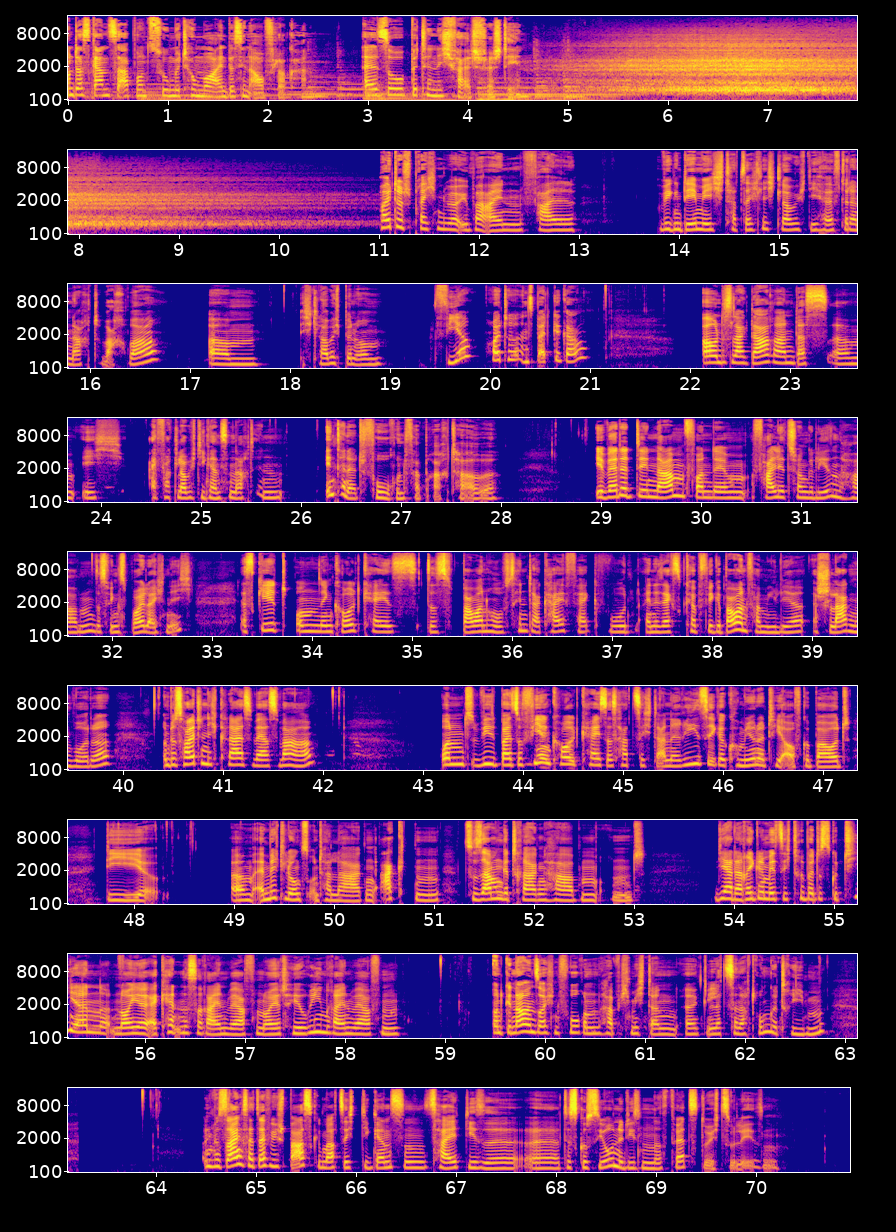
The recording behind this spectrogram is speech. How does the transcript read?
und das Ganze ab und zu mit Humor ein bisschen auflockern. Also bitte nicht falsch verstehen. Heute sprechen wir über einen Fall, wegen dem ich tatsächlich, glaube ich, die Hälfte der Nacht wach war. Ähm, ich glaube, ich bin um vier heute ins Bett gegangen. Und es lag daran, dass ähm, ich einfach, glaube ich, die ganze Nacht in Internetforen verbracht habe. Ihr werdet den Namen von dem Fall jetzt schon gelesen haben, deswegen spoilere ich nicht. Es geht um den Cold Case des Bauernhofs hinter Kaifek, wo eine sechsköpfige Bauernfamilie erschlagen wurde und bis heute nicht klar ist, wer es war. Und wie bei so vielen Cold Cases hat sich da eine riesige Community aufgebaut, die ähm, Ermittlungsunterlagen, Akten zusammengetragen haben und ja, da regelmäßig drüber diskutieren, neue Erkenntnisse reinwerfen, neue Theorien reinwerfen. Und genau in solchen Foren habe ich mich dann äh, letzte Nacht rumgetrieben. Und ich muss sagen, es hat sehr viel Spaß gemacht, sich die ganze Zeit diese äh, Diskussionen, diesen Threads durchzulesen.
